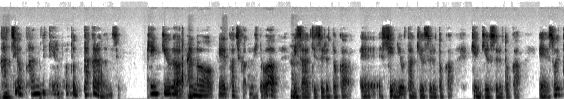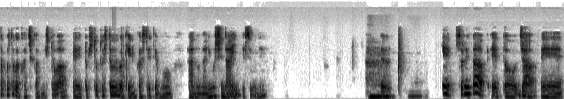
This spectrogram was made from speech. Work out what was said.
価値を感じていることだからなんですよ。研究が、あの、えー、価値観の人は、リサーチするとか、えー、心理を探求するとか、研究するとか、えー、そういったことが価値観の人は、えーと、人と人が喧嘩しててもあの何もしないんですよね。うん、でそれが、えーと、じゃあ、え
